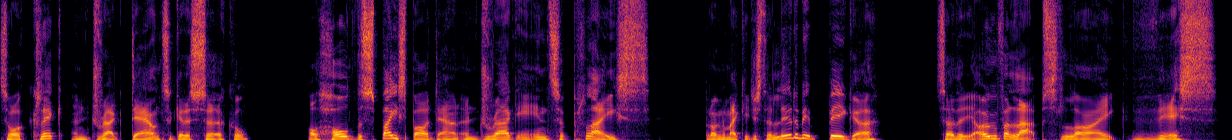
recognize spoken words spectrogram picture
So I'll click and drag down to get a circle. I'll hold the spacebar down and drag it into place, but I'm going to make it just a little bit bigger so that it overlaps like this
